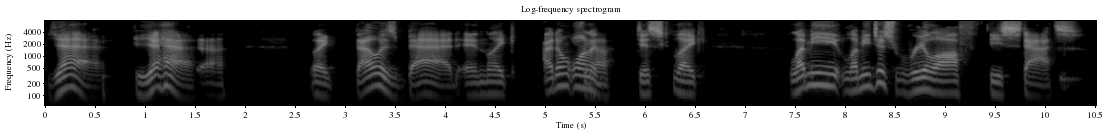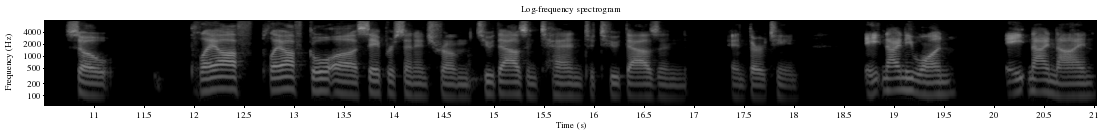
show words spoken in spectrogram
Yeah, yeah, yeah. Like that was bad, and like I don't want to yeah. disc like. Let me let me just reel off these stats. So playoff playoff goal uh, save percentage from 2010 to 2013 891 899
